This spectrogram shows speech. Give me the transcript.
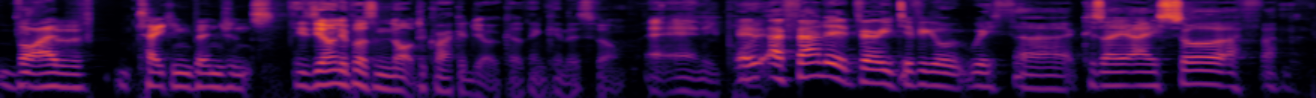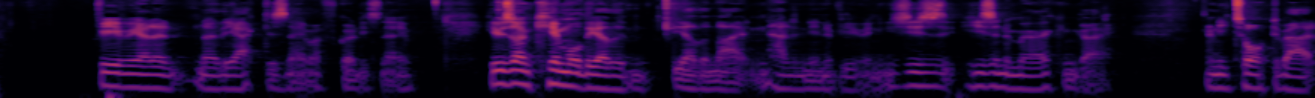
vibe of taking vengeance. He's the only person not to crack a joke, I think, in this film at any point. I I found it very difficult with because I, I saw I, I, forgive me I don't know the actor's name I forgot his name he was on Kimmel the other the other night and had an interview, and he's he's an American guy, and he talked about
